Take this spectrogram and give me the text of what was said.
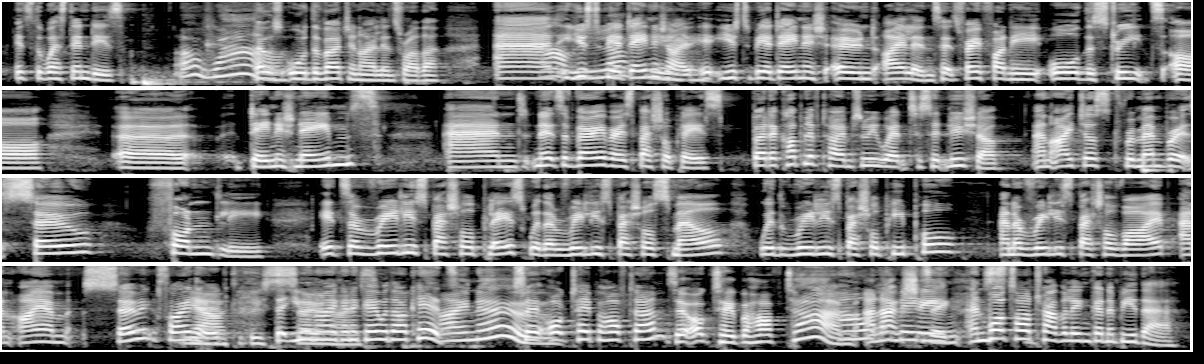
It's the West Indies. Oh, wow. That was, or the Virgin Islands rather. And it used to be a Danish island. It used to be a Danish owned island. So it's very funny. All the streets are uh, Danish names. And no, it's a very, very special place. But a couple of times we went to St. Lucia and I just remember it so fondly. It's a really special place with a really special smell, with really special people. And a really special vibe, and I am so excited Yeah, that you and I are going to go with our kids. I know. So October half term. so October half term. How and amazing! actually, and what's our traveling going to be there?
